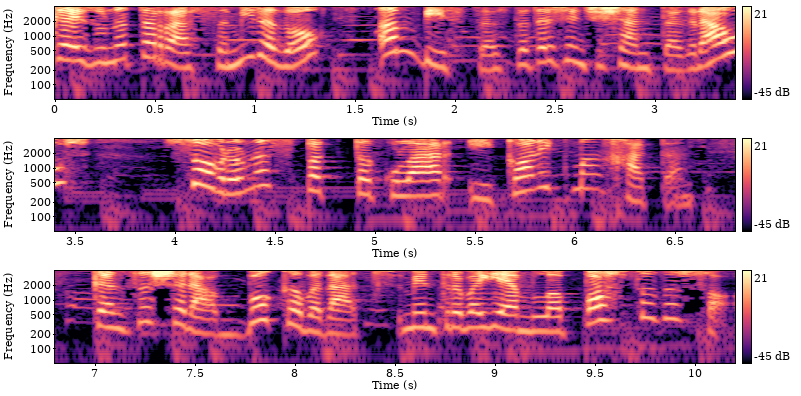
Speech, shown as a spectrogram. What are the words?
que és una terrassa mirador amb vistes de 360 graus sobre un espectacular i icònic Manhattan, que ens deixarà bocabadats mentre veiem la posta de sol.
